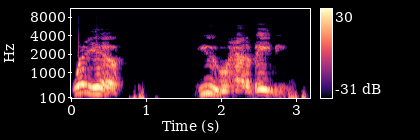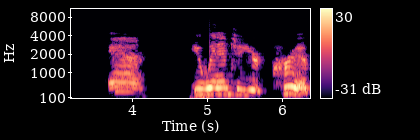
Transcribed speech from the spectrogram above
What if you had a baby and you went into your crib,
